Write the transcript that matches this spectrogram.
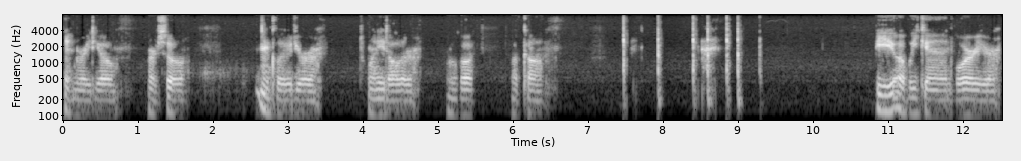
and radio or so include your $20 robot.com. Um, be a weekend warrior.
